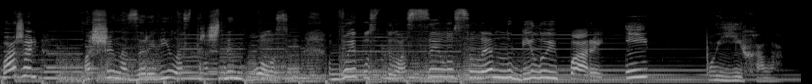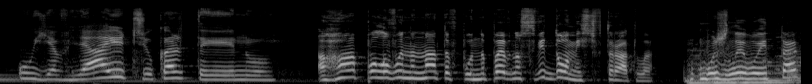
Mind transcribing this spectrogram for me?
важель. Машина заревіла страшним голосом, випустила силу селенну білої пари і поїхала. Уявляю цю картину. Ага, половина натовпу, напевно, свідомість втратила. Можливо, і так.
